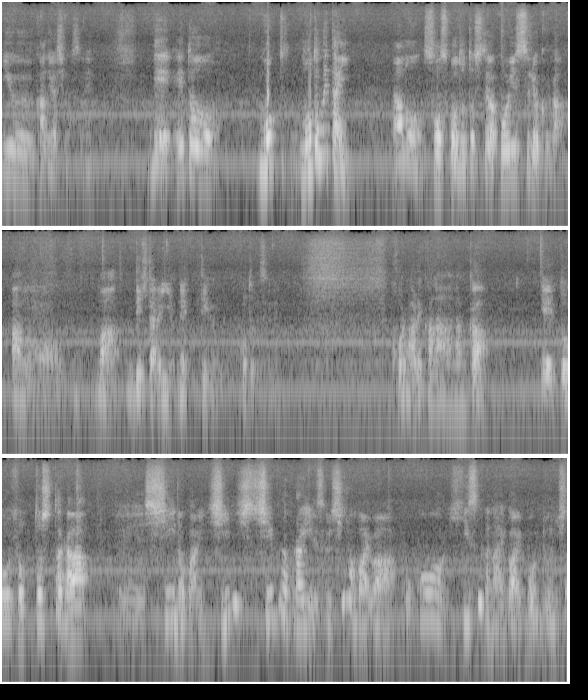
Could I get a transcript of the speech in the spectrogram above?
という感じがしますね。で、えっ、とも求めたいあのソースコードとしてはこういう出力があのまあできたらいいよねっていうことですよね。これあれかな？なんかえっ、ー、とひょっとしたら、えー、C の場合？C, C プラプラいいですけど C の場合はここ比数がない場合ボイドにし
